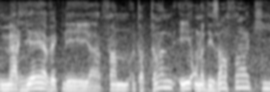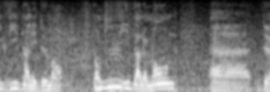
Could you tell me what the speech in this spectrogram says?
mariaient avec les euh, femmes autochtones et on a des enfants qui vivent dans les deux mondes. Donc, ils vivent dans le monde euh, de,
